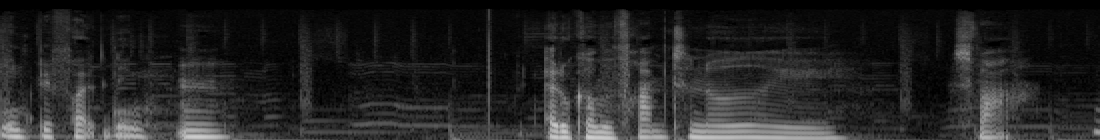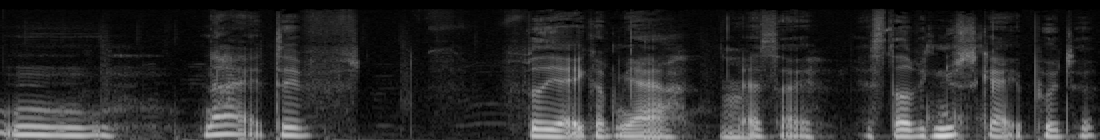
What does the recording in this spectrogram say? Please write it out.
en befolkning? Mm. Er du kommet frem til noget øh, svar? Mm, nej, det ved jeg ikke, om jeg er. Nej. Altså, jeg er stadigvæk nysgerrig på det.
